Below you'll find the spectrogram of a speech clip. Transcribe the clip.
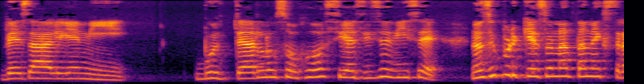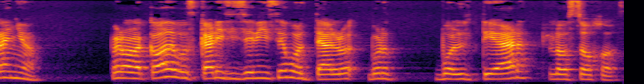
ves a alguien y voltear los ojos, y así se dice. No sé por qué suena tan extraño, pero lo acabo de buscar y sí se dice voltear, los ojos.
